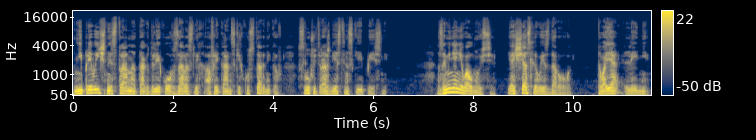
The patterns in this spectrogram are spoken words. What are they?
Непривычно и странно так далеко в зарослях африканских кустарников слушать рождественские песни. За меня не волнуйся, я счастлива и здорова. Твоя Лени.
